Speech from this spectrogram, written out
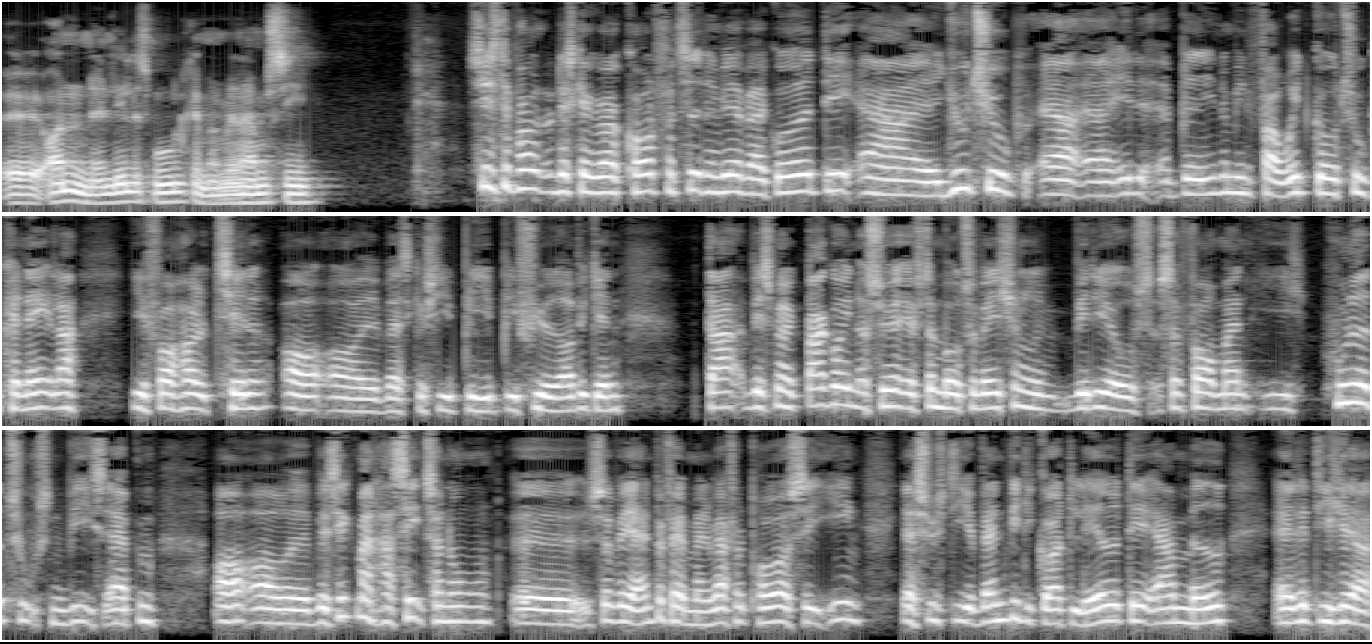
øh, ånden en lille smule, kan man nærmest sige. Sidste punkt, og det skal jeg gøre kort for tiden er ved at være gået, det er øh, YouTube er, er, et, er blevet en af mine favorit go-to kanaler i forhold til at og, øh, hvad skal jeg sige, blive, blive fyret op igen der, hvis man bare går ind og søger efter motivational videos, så får man i 100.000 vis af dem, og, og øh, hvis ikke man har set sådan nogen, øh, så vil jeg anbefale, at man i hvert fald prøver at se en. Jeg synes, de er vanvittigt godt lavet. Det er med alle de her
